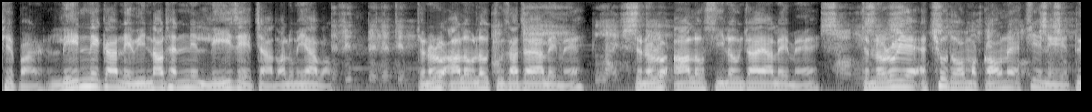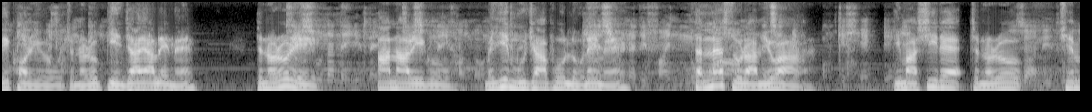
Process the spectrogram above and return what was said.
ဖြစ်ပါတယ်၄နှစ်ကနေပြီးနောက်ထပ်နှစ်40ကြာသွားလို့မရပါဘူးကျွန်တော်တို့အားလုံးအလုပ်ကြိုးစားကြရလိမ့်မယ်ကျွန်တော်တို့အားလုံးစီလုံးကြရလိမ့်မယ်ကျွန်တော်တို့ရဲ့အချို့သောမကောင်းတဲ့အကျင့်တွေအတွေးခေါ်တွေကိုကျွန်တော်တို့ပြင်ကြရလိမ့်မယ်ကျွန်တော်တို့တွေအာဏာတွေကိုမရစ်မှုကြဖို့လိုလိမ့်မယ်တနတ်ဆိုတာမျိုးဟာ ဒီမှာရှိတဲ့ကျွန်တော်တို့ချင်း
